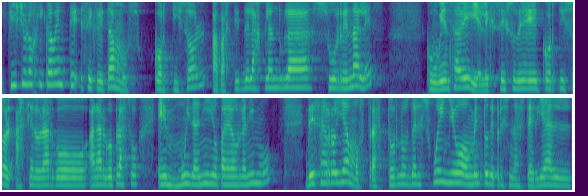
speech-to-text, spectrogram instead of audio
Fisiológicamente secretamos cortisol a partir de las glándulas surrenales. Como bien sabéis, el exceso de cortisol hacia lo largo, a largo plazo es muy dañino para el organismo. Desarrollamos trastornos del sueño, aumento de presión arterial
